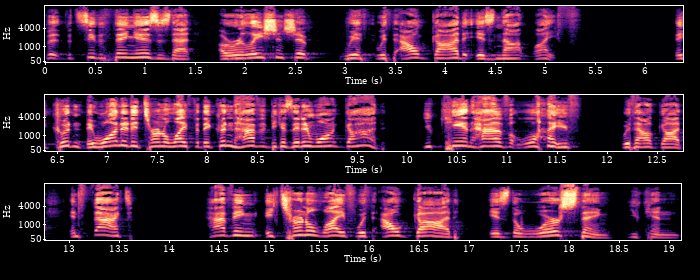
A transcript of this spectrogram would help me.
But, but see, the thing is, is that a relationship with, without God is not life. They couldn't, they wanted eternal life, but they couldn't have it because they didn't want God. You can't have life without God. In fact, having eternal life without God is the worst thing you can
